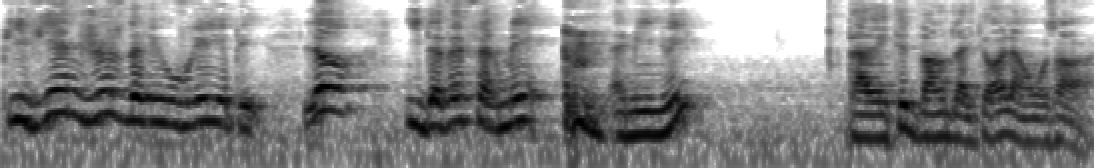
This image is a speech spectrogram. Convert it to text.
Puis ils viennent juste de réouvrir, puis là, ils devaient fermer à minuit, puis arrêter de vendre de l'alcool à 11 heures.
